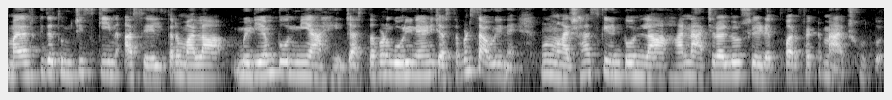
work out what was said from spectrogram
माझ्यासारखी जर तुमची स्किन असेल तर मला मीडियम टोन मी आहे. जास्त पण गोरी नाही आणि जास्त पण सावळी नाही. म्हणून माझ्या स्किन टोनला हा नॅचरल जो शेड आहे परफेक्ट मॅच होतो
